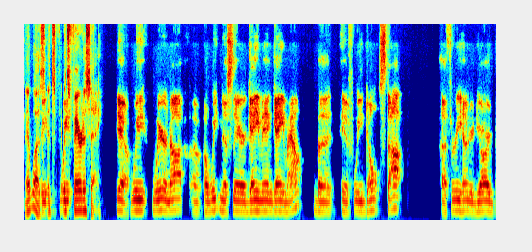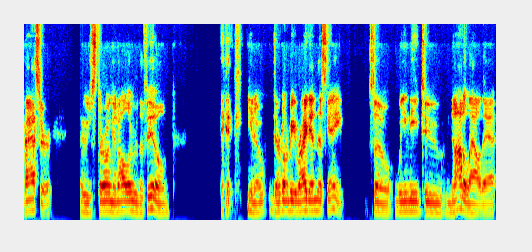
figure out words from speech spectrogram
It was. We, it's we, it's fair to say yeah, we we're not a, a, weakness there, game in, game out. But if we don't stop a 300 yard passer who's throwing it all over the field, it, you know they're going to be right in this game. So we need to not allow that,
